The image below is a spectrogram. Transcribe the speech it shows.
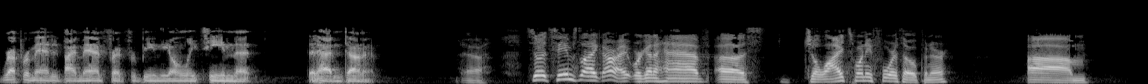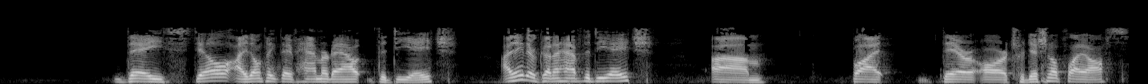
reprimanded by Manfred for being the only team that that hadn't done it. Yeah. So it seems like all right, we're gonna have a July 24th opener. Um, they still, I don't think they've hammered out the DH. I think they're gonna have the DH. Um, but there are traditional playoffs.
